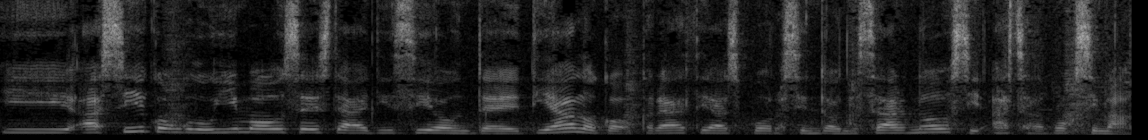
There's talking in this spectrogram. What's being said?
Y así concluimos esta edición de Diálogo. Gracias por sintonizarnos y hasta la próxima.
